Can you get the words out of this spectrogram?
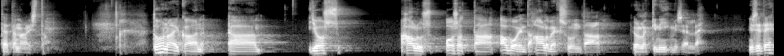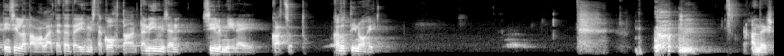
tätä naista. Tuohon aikaan, ää, jos halus osoittaa avointa halveksuntaa jollekin ihmiselle, niin se tehtiin sillä tavalla, että tätä ihmistä kohtaan, tämän ihmisen silmiin ei katsottu. Katsottiin ohi. Anteeksi.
